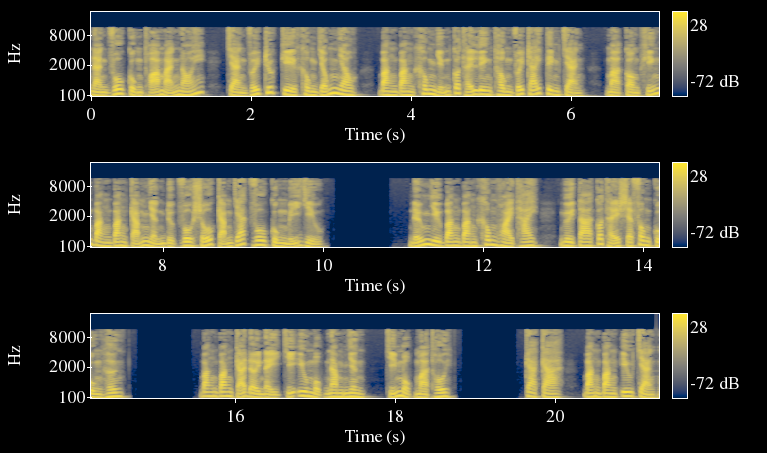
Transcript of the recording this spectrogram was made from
nàng vô cùng thỏa mãn nói, chàng với trước kia không giống nhau, băng băng không những có thể liên thông với trái tim chàng, mà còn khiến băng băng cảm nhận được vô số cảm giác vô cùng mỹ diệu. Nếu như băng băng không hoài thai, người ta có thể sẽ phong cuồng hơn. Băng băng cả đời này chỉ yêu một nam nhân, chỉ một mà thôi. Ca ca, băng băng yêu chàng.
